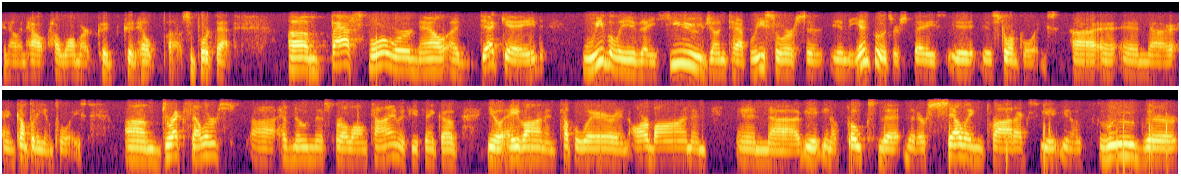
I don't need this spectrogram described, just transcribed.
you know, and how, how Walmart could, could help uh, support that. Um, fast forward now a decade, we believe a huge untapped resource in, in the influencer space is, is store employees uh, and, uh, and company employees. Um, direct sellers uh, have known this for a long time. If you think of, you know, Avon and Tupperware and Arbonne and and uh, you, you know folks that that are selling products you, you know through their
